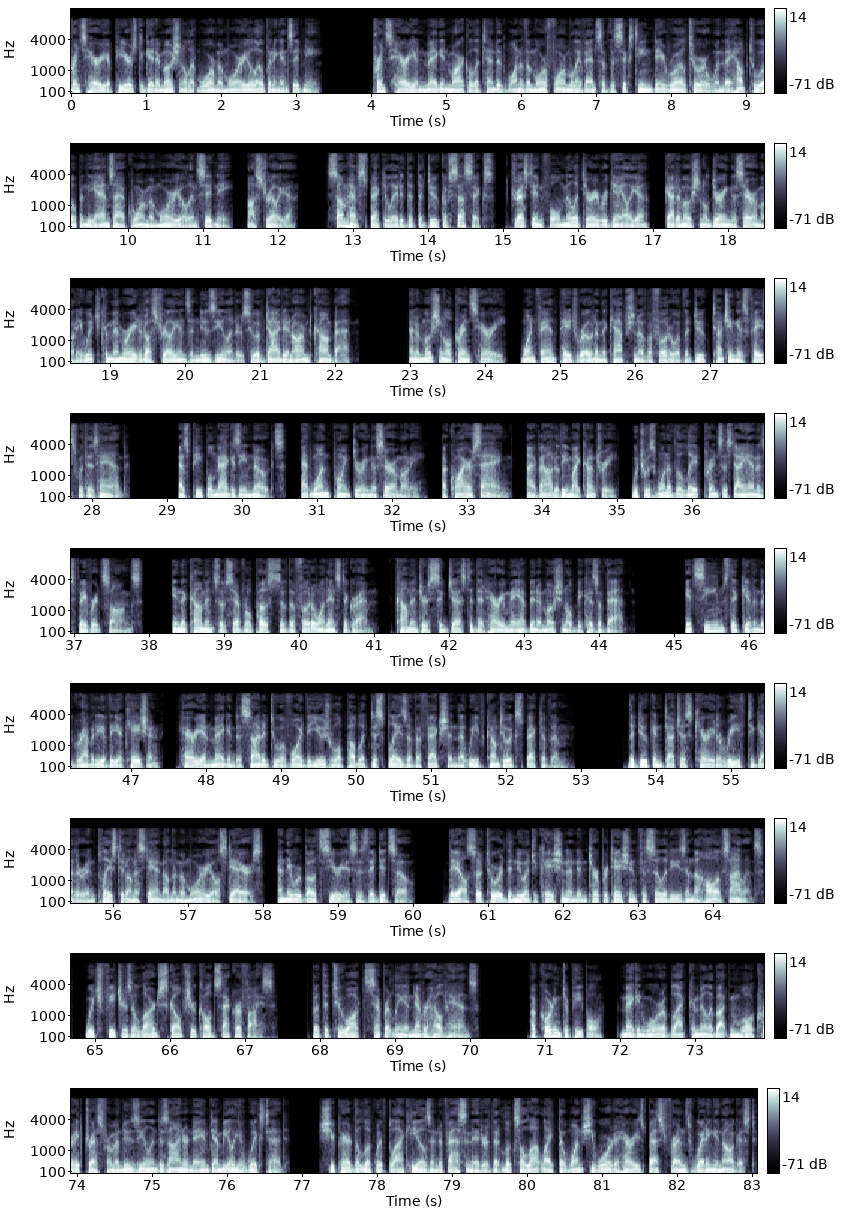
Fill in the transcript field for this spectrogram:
Prince Harry appears to get emotional at War Memorial opening in Sydney. Prince Harry and Meghan Markle attended one of the more formal events of the 16-day royal tour when they helped to open the Anzac War Memorial in Sydney, Australia. Some have speculated that the Duke of Sussex, dressed in full military regalia, got emotional during the ceremony which commemorated Australians and New Zealanders who have died in armed combat. An emotional Prince Harry, one fan page wrote in the caption of a photo of the Duke touching his face with his hand. As People magazine notes, at one point during the ceremony, a choir sang, I Vow to Thee My Country, which was one of the late Princess Diana's favorite songs. In the comments of several posts of the photo on Instagram, commenters suggested that Harry may have been emotional because of that. It seems that given the gravity of the occasion, Harry and Meghan decided to avoid the usual public displays of affection that we've come to expect of them. The Duke and Duchess carried a wreath together and placed it on a stand on the memorial stairs, and they were both serious as they did so. They also toured the new education and interpretation facilities and the Hall of Silence, which features a large sculpture called Sacrifice. But the two walked separately and never held hands. According to People, Meghan wore a black Camilla button-wool crepe dress from a New Zealand designer named Emilia Wickstead. She paired the look with black heels and a fascinator that looks a lot like the one she wore to Harry's best friend's wedding in August.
